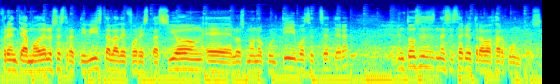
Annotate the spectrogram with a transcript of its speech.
frente a modelos extractivistas, la deforestación, eh, los monocultivos, etc. Entonces es necesario trabajar juntos.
